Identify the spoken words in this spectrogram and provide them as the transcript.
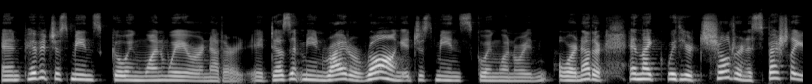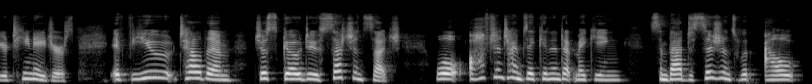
And pivot just means going one way or another. It doesn't mean right or wrong. It just means going one way or another. And like with your children, especially your teenagers, if you tell them just go do such and such, well, oftentimes they can end up making some bad decisions without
